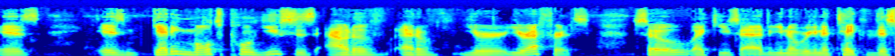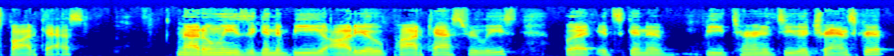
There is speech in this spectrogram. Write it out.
is is getting multiple uses out of out of your your efforts. So, like you said, you know, we're going to take this podcast not only is it going to be audio podcast released, but it's going to be turned into a transcript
